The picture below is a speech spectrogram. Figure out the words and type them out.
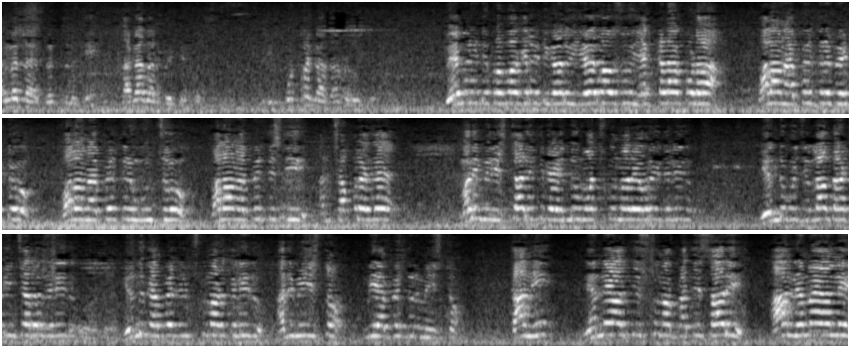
ఎమ్మెల్యే అభ్యర్థులకి తగాదాలు పెట్టే పరిస్థితి. ఇది కుట్ర కాదని అడుగుతుంది వేమిరెడ్డి ప్రభాకర్ రెడ్డి గారు ఏ రోజు ఎక్కడా కూడా ఫలానా అభ్యర్థిని పెట్టు ఫలానా అభ్యర్థిని ఉంచు ఫలానా అభ్యర్థి అని చెప్పలేదే. మరి మీరు ఇష్టారీతిగా ఎందుకు మార్చుకున్నారో ఎవరికి తెలియదు ఎందుకు జిల్లాలు దాటించారో తెలియదు ఎందుకు అభ్యర్థి తీసుకున్నారో తెలియదు అది మీ ఇష్టం. మీ అభ్యర్థులు మీ ఇష్టం. కానీ నిర్ణయాలు తీసుకున్న ప్రతిసారి ఆ నిర్ణయాన్ని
